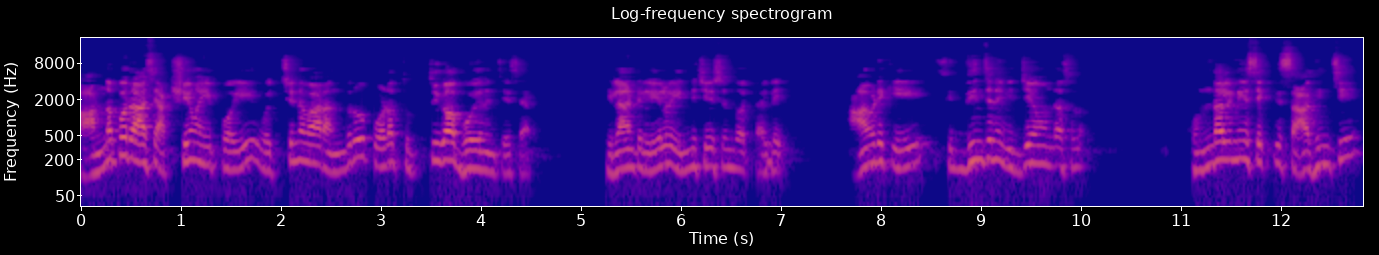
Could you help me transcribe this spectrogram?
ఆ అన్నపు రాశి అక్షయం అయిపోయి వచ్చిన వారందరూ కూడా తృప్తిగా భోజనం చేశారు. ఇలాంటి లీలలు ఎన్ని చేసిందో తల్లి. ఆవిడకి సిద్ధించిన విద్య అసలు కుండలిని శక్తి సాధించి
